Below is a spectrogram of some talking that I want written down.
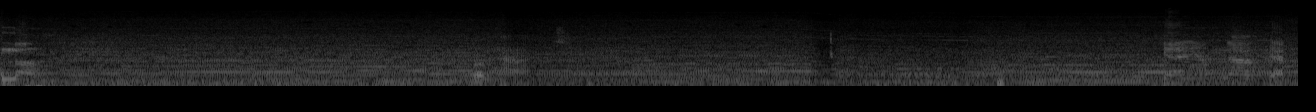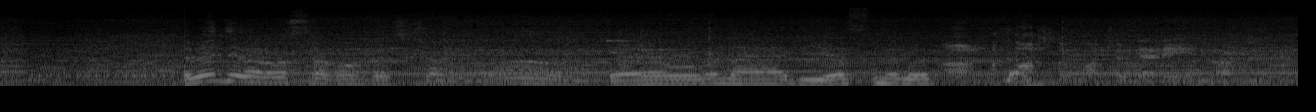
Na. Akkor hát. De mindig a rosszra gondolsz, Csani. Ah. Jó, Nádi, ezt mögött. A faszomat, hogy elég nagy.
